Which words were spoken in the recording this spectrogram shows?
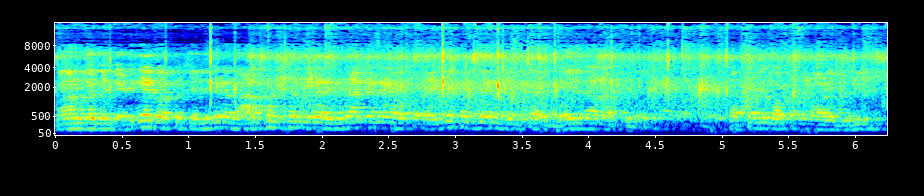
మనం కొంచెం గట్టిగా కొట్టచ్చు ఎందుకంటే నాగపంచర్ గారు ఇందాకనే ఒక రైల్వే పద్యాన్ని చెప్పారు భోజనాలు అప్పుడు చప్పట్లు కొట్టడం వాళ్ళ గురించి.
